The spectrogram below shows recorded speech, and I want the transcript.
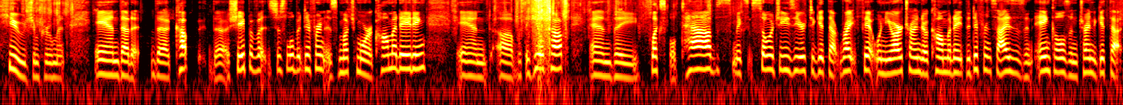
huge improvement. And that it, the cup, the shape of it is just a little bit different. It's much more accommodating and uh, with the heel cup and the flexible tabs makes it so much easier to get that right fit when you are trying to accommodate the different sizes and ankles and trying to get that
